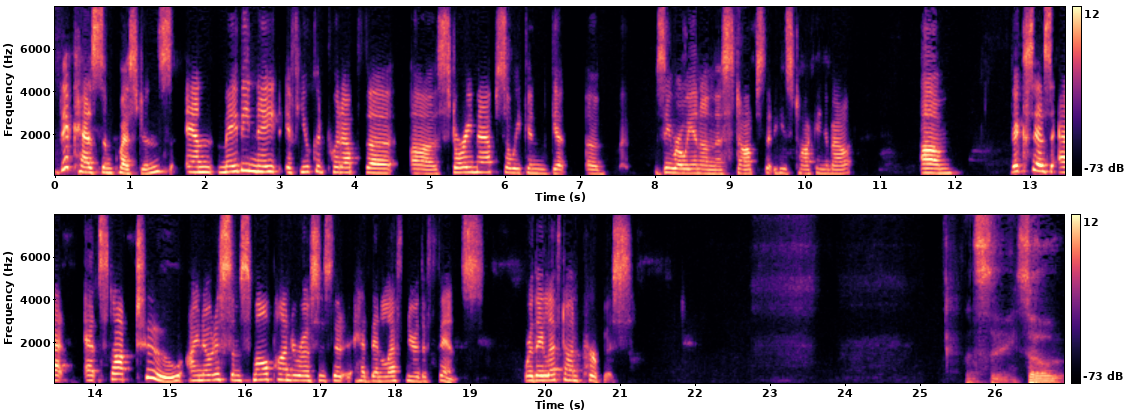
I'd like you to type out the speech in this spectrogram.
Vic has some questions, and maybe Nate, if you could put up the uh, story map so we can get a zero in on the stops that he's talking about. Um, Vic says at at stop two, I noticed some small ponderosas that had been left near the fence. Were they left on purpose? Let's see. So,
